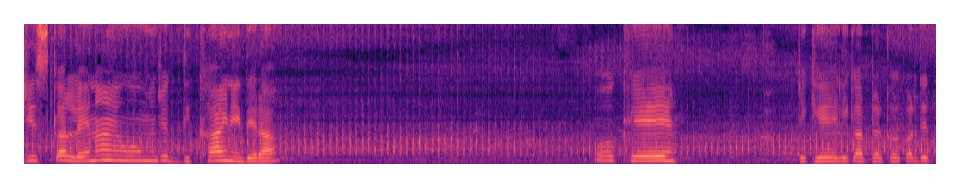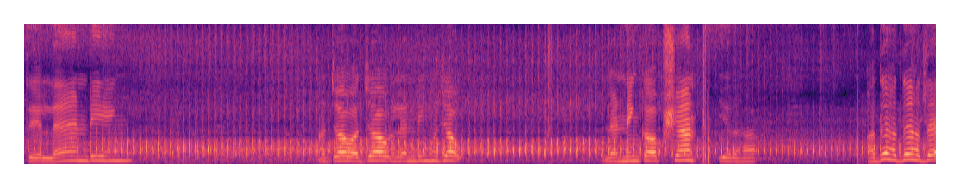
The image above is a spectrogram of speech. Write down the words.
जिसका लेना है वो मुझे दिखाई नहीं दे रहा। ओके। ठीक है, हेलीकॉप्टर को कर देते लैंडिंग। आ जाओ आ जाओ, लैंडिंग हो जाओ। लैंडिंग का ऑप्शन। ये रहा। हदे हदे हदे।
